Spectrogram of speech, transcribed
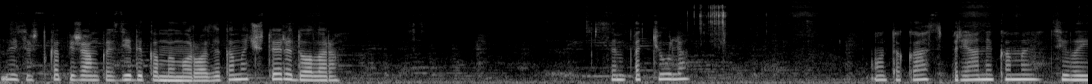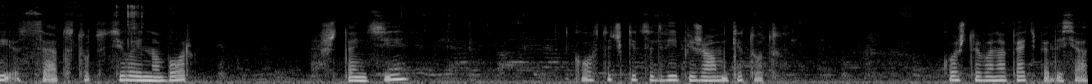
Дивіться, ось така піжамка з дідиками-морозиками 4 долара. Симпатюля. Отака з пряниками. Цілий сет. Тут цілий набор. Штанці. Кофточки, це дві піжамки тут. Коштує вона 5,50.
